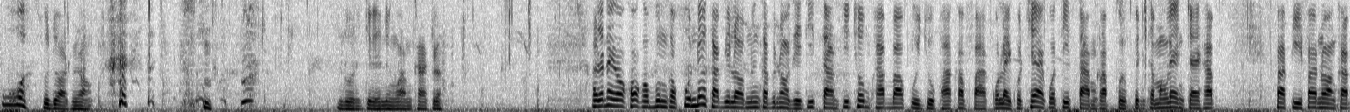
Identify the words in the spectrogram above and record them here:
อ้สุดยอดพี่น้องดูกินหนึ่งวามคากเลย อาจารย์ได้ก็ขอขอบคุณขอบคุณเด้อครับอีกรอบหนึงครับพี่น้องที่ติดตามที่ชมครับบาวปุ๋ยจูผักครับฝากกดไลค์กดแชร์กดติดตามครับเปิดเป็นกำลังแรงใจครับป้าพี่ป้าน้องครับ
